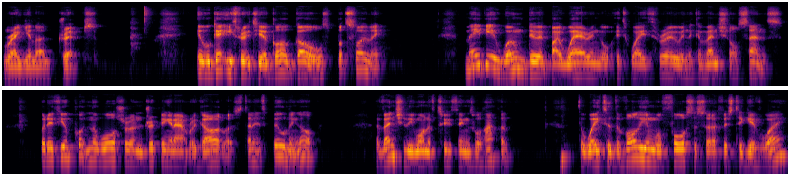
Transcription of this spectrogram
regular drips. It will get you through to your goals, but slowly. Maybe it won't do it by wearing its way through in the conventional sense, but if you're putting the water and dripping it out regardless, then it's building up. Eventually, one of two things will happen. The weight of the volume will force the surface to give way,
